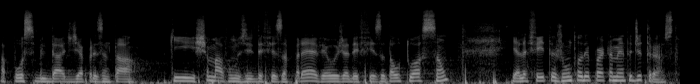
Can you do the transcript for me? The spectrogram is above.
a possibilidade de apresentar o que chamávamos de defesa prévia, hoje a defesa da autuação, e ela é feita junto ao Departamento de Trânsito.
